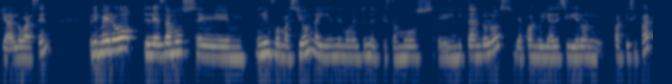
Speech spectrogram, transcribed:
ya lo hacen. Primero les damos eh, una información ahí en el momento en el que estamos eh, invitándolos, ya cuando ya decidieron participar.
